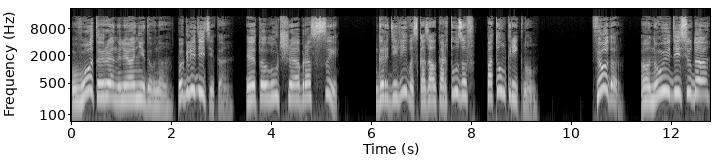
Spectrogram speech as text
«Вот, Ирена Леонидовна, поглядите-ка, это лучшие образцы!» Горделиво сказал Картузов, потом крикнул. «Федор, а ну иди сюда!»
